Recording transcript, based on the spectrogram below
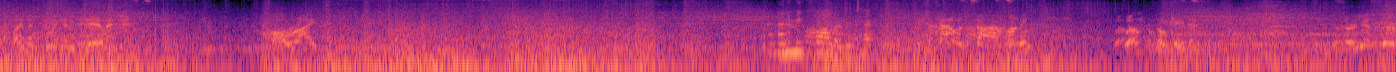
Have I been doing any damage? All right. Enemy crawler detected. It's talent time, honey. Well, okay then. Sir, yes, sir.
